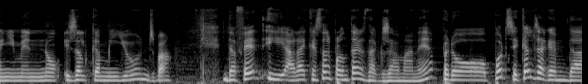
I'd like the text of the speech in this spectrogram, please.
restrenyiment, no, és el que millor ens va. De fet, i ara aquesta pregunta és d'examen, eh? Però pot ser que els haguem de,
